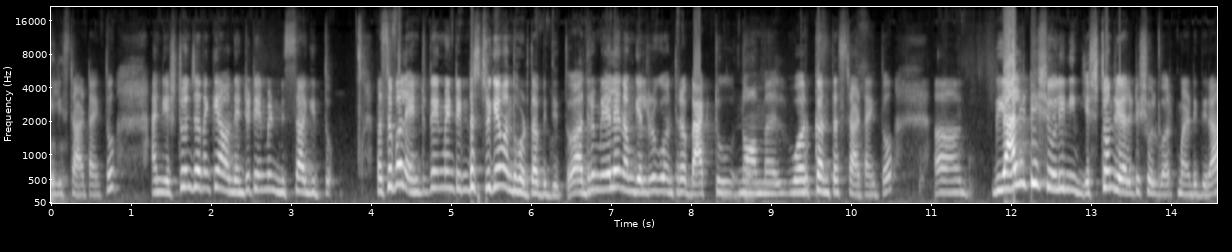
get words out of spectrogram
ಗಿಲಿ ಸ್ಟಾರ್ಟ್ ಆಯಿತು. ಆ್ಯಂಡ್ ಎಷ್ಟೊಂದು ಜನಕ್ಕೆ ಒಂದು ಎಂಟರ್ಟೈನ್ಮೆಂಟ್ ಮಿಸ್ ಆಗಿತ್ತು. ಫಸ್ಟ್ ಆಫ್ ಆಲ್ ಎಂಟರ್ಟೈನ್ಮೆಂಟ್ ಇಂಡಸ್ಟ್ರಿಗೆ ಒಂದು ಹೊಡೆತ ಬಿದ್ದಿತ್ತು. ಅದ್ರ ಮೇಲೆ ನಮ್ಗೆಲ್ರಿಗೂ ಒಂಥರ ಬ್ಯಾಕ್ ಟು ನಾರ್ಮಲ್ ವರ್ಕ್ ಅಂತ ಸ್ಟಾರ್ಟ್ ಆಯಿತು. ರಿಯಾಲಿಟಿ ಶೋಲಿ ನೀವು ಎಷ್ಟೊಂದು ರಿಯಾಲಿಟಿ ಶೋಲಿ ವರ್ಕ್ ಮಾಡಿದ್ದೀರಾ?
